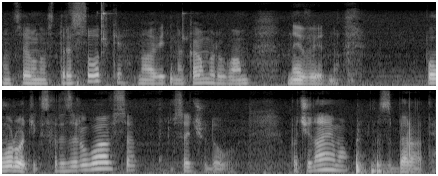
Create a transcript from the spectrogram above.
Оце у нас три сотки, навіть на камеру вам не видно. Поворотик сфрезерувався, все чудово. Починаємо збирати.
